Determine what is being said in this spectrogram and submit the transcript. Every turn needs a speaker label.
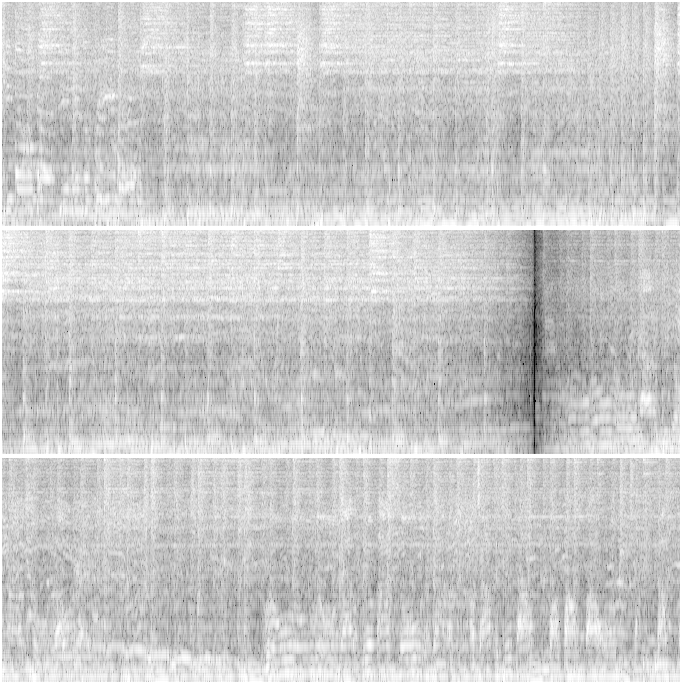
Speaker 1: Keep on rocking in the free world.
